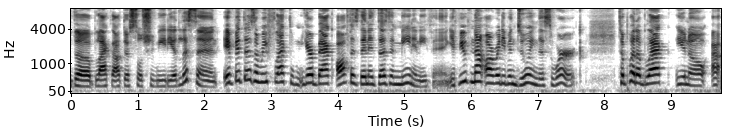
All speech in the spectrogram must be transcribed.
the black out their social media. Listen, if it doesn't reflect your back office, then it doesn't mean anything. If you've not already been doing this work to put a black, you know, uh,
